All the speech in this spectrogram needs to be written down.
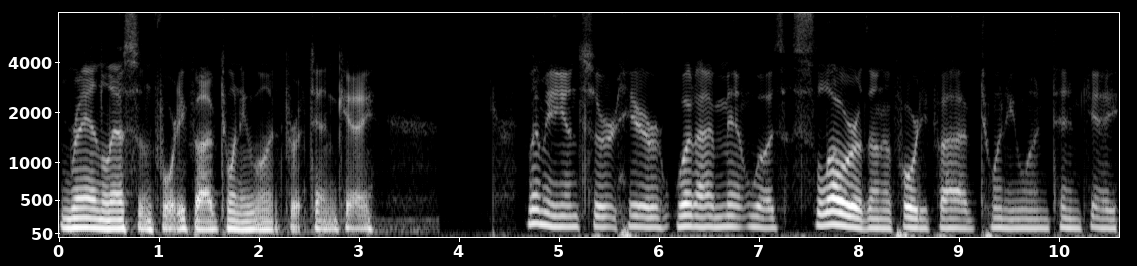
ran less than 45:21 for a 10k. Let me insert here what I meant was slower than a 45:21 10k,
